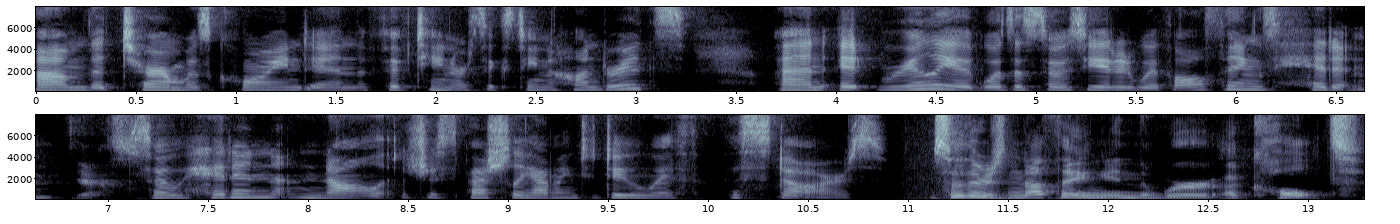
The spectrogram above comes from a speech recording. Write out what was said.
Um, the term was coined in the 15 or 1600s, and it really it was associated with all things hidden. Yes. So, hidden knowledge, especially having to do with the stars. So there's nothing in the word occult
